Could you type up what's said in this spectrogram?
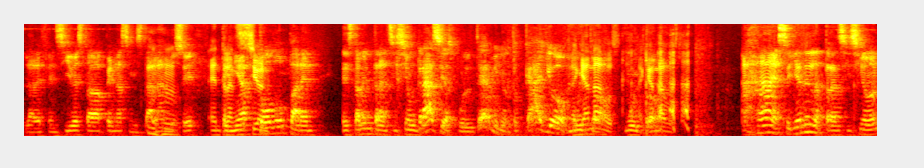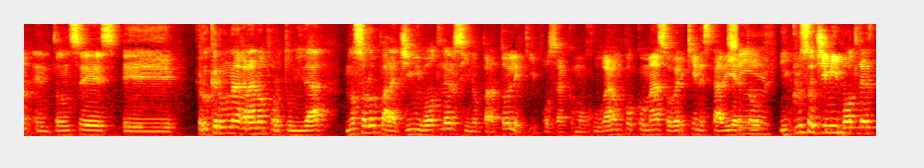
la defensiva estaba apenas instalándose. En Tenía todo para... Estaba en transición. Gracias por el término, tocayo. Muy Aquí pro, andamos. muy Aquí pro. andamos. Ajá, seguían en la transición, entonces eh, creo que era una gran oportunidad, no solo para Jimmy Butler, sino para todo el equipo, o sea, como jugar un poco más o ver quién está abierto. Sí. Incluso Jimmy Butler,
